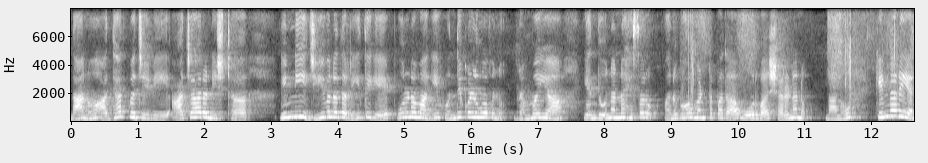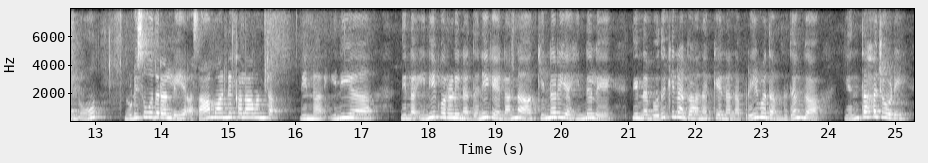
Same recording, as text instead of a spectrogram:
ನಾನು ಆಧ್ಯಾತ್ಮಜೀವಿ, ಆಚಾರನಿಷ್ಠ ನಿನ್ನೀ ಜೀವನದ ರೀತಿಗೆ ಪೂರ್ಣವಾಗಿ ಹೊಂದಿಕೊಳ್ಳುವವನು ಬ್ರಹ್ಮಯ್ಯ ಎಂದು ನನ್ನ ಹೆಸರು. ಅನುಭವ ಮಂಟಪದ ಓರ್ವ ಶರಣನು. ನಾನು ಕಿನ್ನರಿಯನ್ನು ನುಡಿಸುವುದರಲ್ಲಿ ಅಸಾಮಾನ್ಯ ಕಲಾವಂತ. ನಿನ್ನ ಇನಿಯ, ನಿನ್ನ ಇನಿಗೊರಳಿನ ದನಿಗೆ ನನ್ನ ಕಿನ್ನರಿಯ ಹಿನ್ನೆಲೆ, ನಿನ್ನ ಬದುಕಿನ ಗಾನಕ್ಕೆ ನನ್ನ ಪ್ರೇಮದ ಮೃದಂಗ ಎಂತಹ ಜೋಡಿ?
